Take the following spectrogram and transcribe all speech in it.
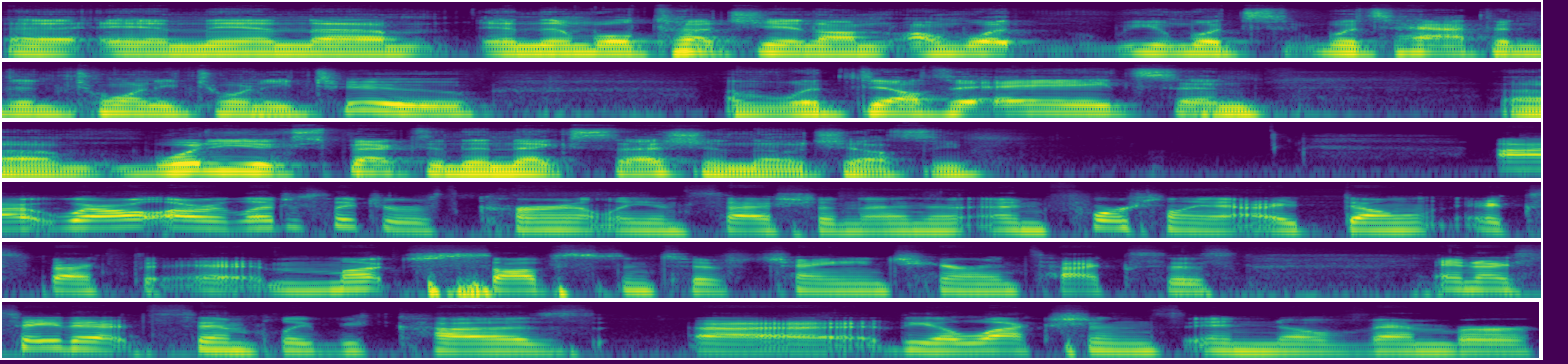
Uh, and then um, and then we'll touch in on, on what you know, what's what's happened in 2022 um, with Delta eights and um, what do you expect in the next session though, Chelsea? Uh, well, our legislature is currently in session, and unfortunately, I don't expect much substantive change here in Texas. And I say that simply because uh, the elections in November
